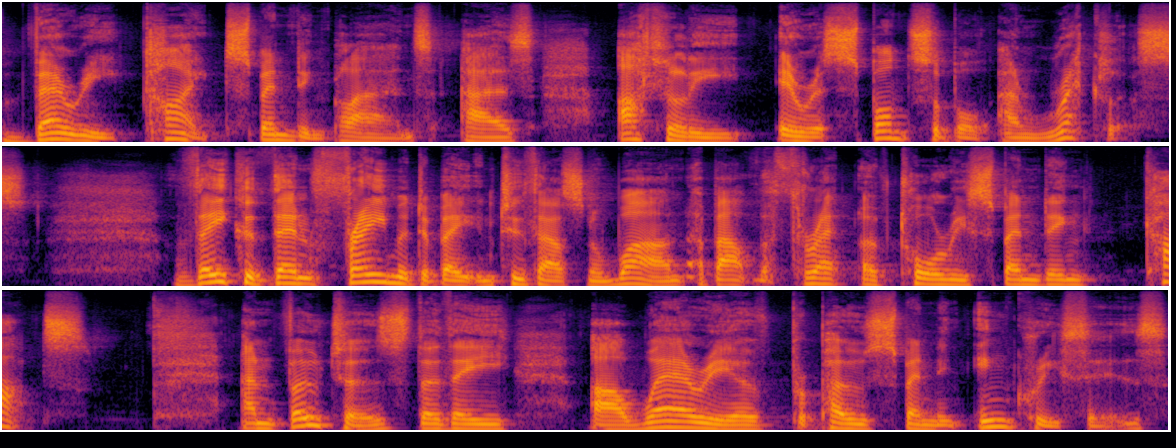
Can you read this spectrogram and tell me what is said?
very tight spending plans as utterly irresponsible and reckless, they could then frame a debate in 2001 about the threat of Tory spending cuts. And voters, though they are wary of proposed spending increases,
